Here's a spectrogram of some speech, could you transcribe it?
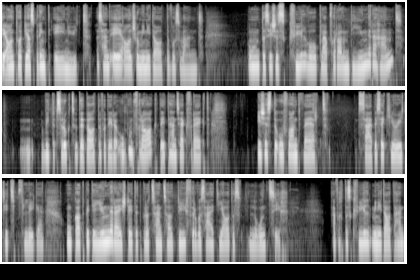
Die Antwort, ja, es bringt eh nichts. Es haben eh alle schon meine Daten, die es wollen. Und das ist ein Gefühl, das, glaube vor allem die Jüngeren haben. Wieder zurück zu den Daten von dieser Umfrage. Dort haben sie auch gefragt, ist es der Aufwand wert, Cybersecurity zu pflegen. Und gerade bei den Jüngeren ist dort die Prozentzahl tiefer, die sagt, ja, das lohnt sich. Einfach das Gefühl, meine Daten haben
